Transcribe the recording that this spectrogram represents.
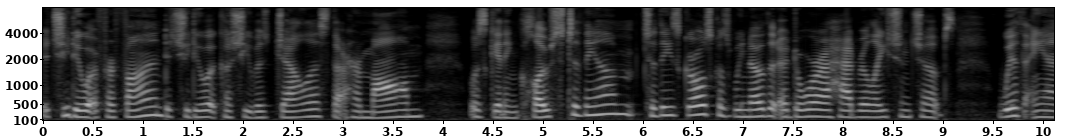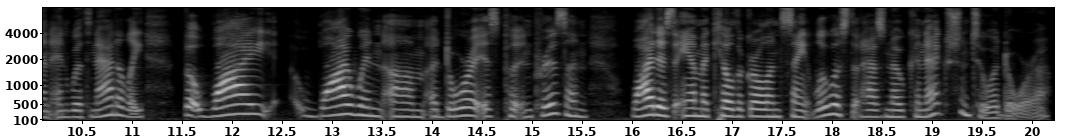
Did she do it for fun? Did she do it because she was jealous that her mom was getting close to them, to these girls? Because we know that Adora had relationships with Anne and with Natalie. But why, why when um, Adora is put in prison, why does Amma kill the girl in St. Louis that has no connection to Adora?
